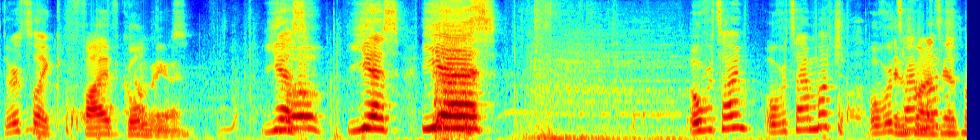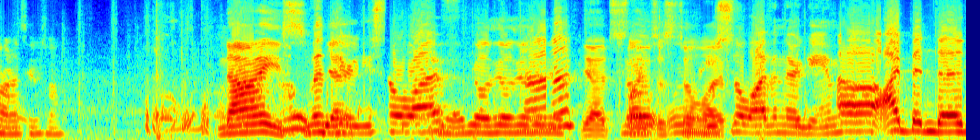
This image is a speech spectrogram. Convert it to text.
There's like five goals. God. yes, yes, yes. Overtime? Overtime much? Overtime much? Gonna spawn, it's gonna spawn. Nice. Lindsay, Yeah. are you still alive? Let's go, let's go, go. Huh? Yeah, Slimes is still Are you still alive in their game? Uh, I've been dead.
